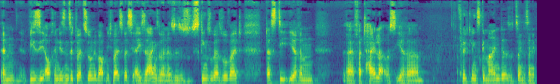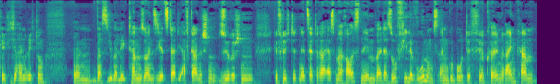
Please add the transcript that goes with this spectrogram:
ähm, wie sie auch in diesen Situationen überhaupt nicht weiß, was sie eigentlich sagen sollen. Also es, es ging sogar so weit, dass die ihren äh, Verteiler aus ihrer Flüchtlingsgemeinde, sozusagen das ist eine kirchliche Einrichtung, ähm, dass sie überlegt haben, sollen sie jetzt da die afghanischen, syrischen Geflüchteten etc. erstmal rausnehmen, weil da so viele Wohnungsangebote für Köln reinkamen,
